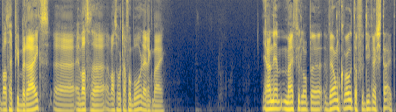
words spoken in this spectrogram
Wat heb je bereikt eh, en wat, eh, wat hoort daar voor beoordeling bij? ja, nee, mij viel op wel een quota voor diversiteit. Er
